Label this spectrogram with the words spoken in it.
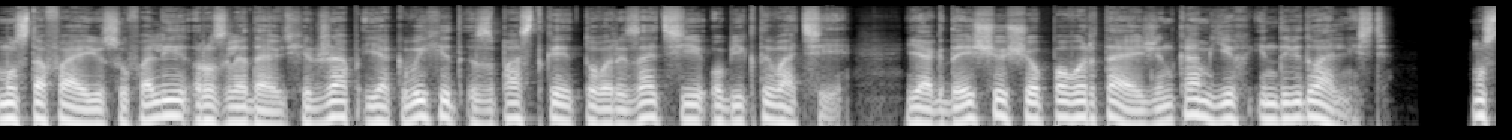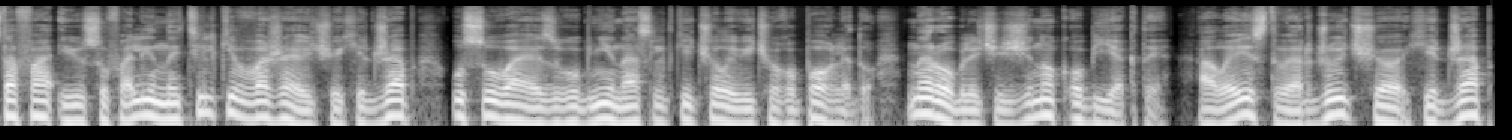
Мустафа і Юсуфалі розглядають хіджаб як вихід з пастки товаризації об'єктивації, як дещо, що повертає жінкам їх індивідуальність. Мустафа Юсуфалі не тільки вважають, що хіджаб усуває згубні наслідки чоловічого погляду, не роблячи з жінок об'єкти, але й стверджують, що хіджаб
